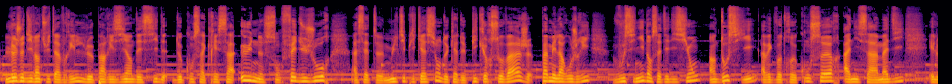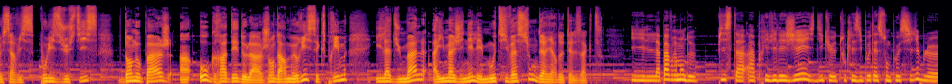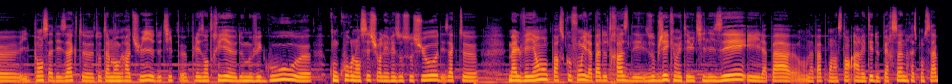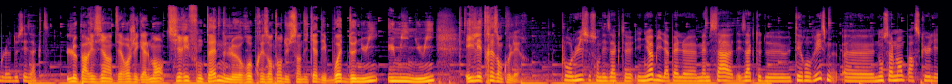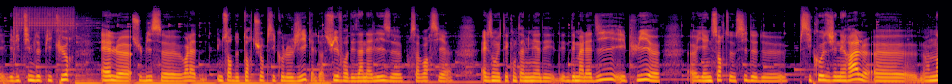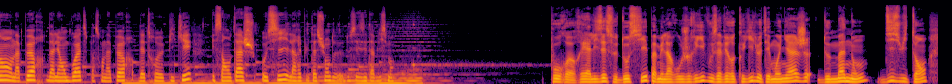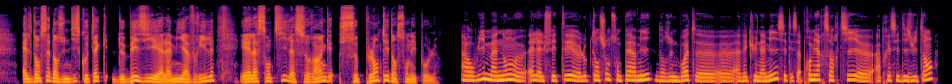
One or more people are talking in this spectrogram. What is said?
Le jeudi 28 avril, le Parisien décide de consacrer sa une, son fait du jour, à cette multiplication de cas de piqûres sauvages. Pamela Rougerie vous signe dans cette édition un dossier avec votre consoeur Anissa Hamadi et le service police-justice. Dans nos pages, un haut gradé de la gendarmerie s'exprime. Il a du mal à imaginer les motivations derrière de tels actes. Il n'a pas vraiment de piste à, privilégier. Il se dit que toutes les hypothèses sont possibles. Euh, il pense à des actes euh, totalement gratuits de type euh, plaisanterie de mauvais goût, concours lancés sur les réseaux sociaux, des actes malveillants, parce qu'au fond, il n'a pas de traces des objets qui ont été utilisés et il pas, on n'a pas pour l'instant arrêté de personnes responsables de ces actes. Le Parisien interroge également Thierry Fontaine, le représentant du syndicat des boîtes de nuit, Humi Nuit, et il est très en colère. Pour lui, ce sont des actes ignobles. Il appelle euh, même ça des actes de terrorisme, euh, non seulement parce que les, victimes de piqûres, elles, euh, subissent voilà, une sorte de torture psychologique. Elles doivent suivre des analyses pour savoir si elles ont été contaminées à des, maladies. Et puis, il y a une sorte aussi de, psychose générale. maintenant, on a peur d'aller en boîte parce qu'on a peur d'être piqué. Et ça entache aussi la réputation de ces établissements. Pour euh, réaliser ce dossier, Pamela Rougerie, vous avez recueilli le témoignage de Manon, 18 ans. Elle dansait dans une discothèque de Béziers à la mi-avril et elle a senti la seringue se planter dans son épaule. Alors oui, Manon, euh, elle, elle fêtait euh, l'obtention de son permis dans une boîte euh, avec une amie. C'était sa première sortie après ses 18 ans.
